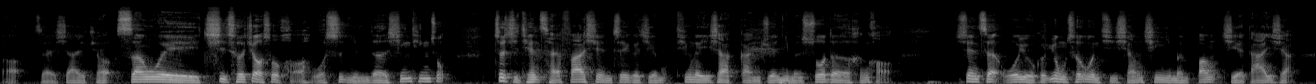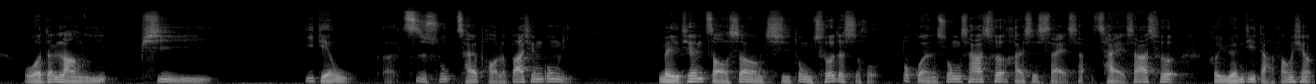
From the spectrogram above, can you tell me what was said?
好，再下一条，三位汽车教授好，我是你们的新听众，这几天才发现这个节目，听了一下，感觉你们说的很好。现在我有个用车问题，想请你们帮解答一下。我的朗逸 P 一点五，呃，自输才跑了八千公里，每天早上启动车的时候，不管松刹车还是踩刹踩刹车和原地打方向，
